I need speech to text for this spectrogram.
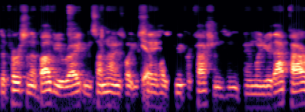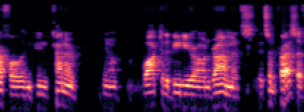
the person above you, right? And sometimes what you yeah. say has repercussions. And and when you're that powerful and, and kind of you know walk to the beat of your own drum, it's it's impressive,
